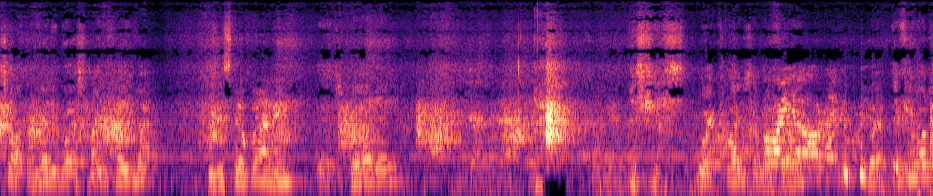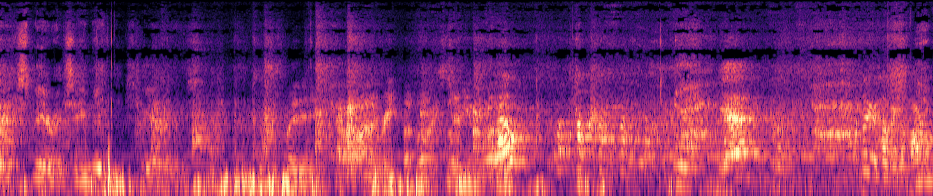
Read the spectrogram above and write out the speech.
It's like the really worst hay fever. Is still burning? It's burning. It's just, we're closed, I'm Alright, afraid. alright, don't. But if you want to experience, you need experience. This is made in Carolina Reaper, lowest chili in the world. Oh! yeah. I think you're having a heart. I'm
